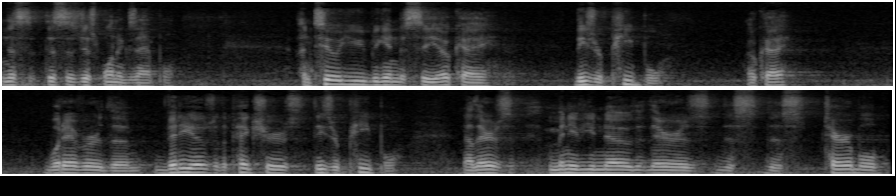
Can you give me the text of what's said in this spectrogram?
And this, this is just one example. Until you begin to see, okay, these are people, okay? Whatever the videos or the pictures, these are people. Now, there's many of you know that there is this this terrible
